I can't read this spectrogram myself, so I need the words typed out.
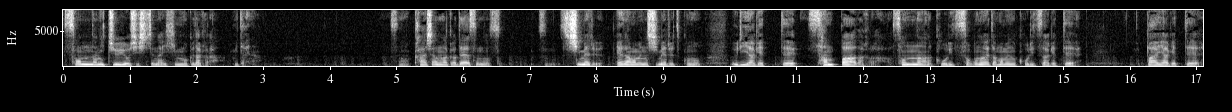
そんなに重要視してない品目だからみたいな。その会社の中でそのその占める枝豆の占めるこの売り上げって3%だからそんな効率そこの枝豆の効率上げて倍上げて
